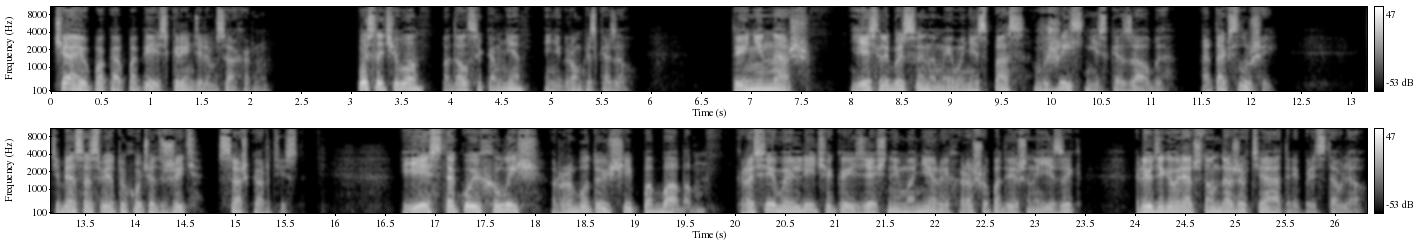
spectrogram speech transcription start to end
Чаю пока попей с кренделем сахарным. После чего подался ко мне и негромко сказал. «Ты не наш. Если бы сына моего не спас, в жизнь не сказал бы. А так слушай. Тебя со свету хочет жить Сашка-артист. Есть такой хлыщ, работающий по бабам. Красивое личико, изящные манеры, хорошо подвешенный язык. Люди говорят, что он даже в театре представлял.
